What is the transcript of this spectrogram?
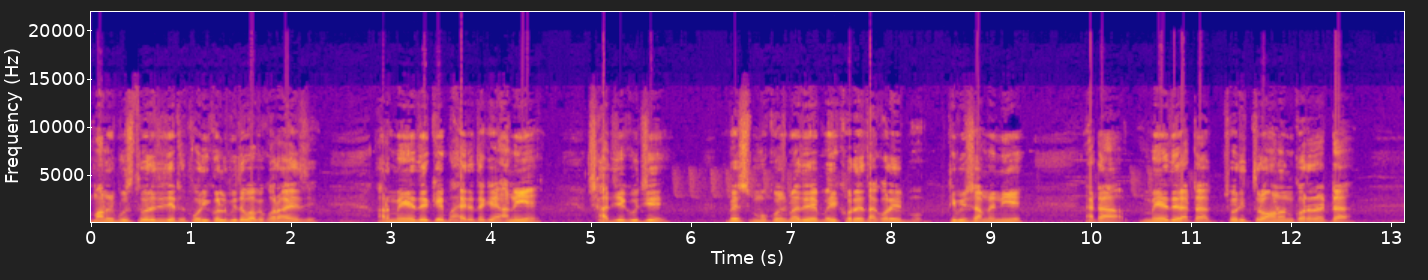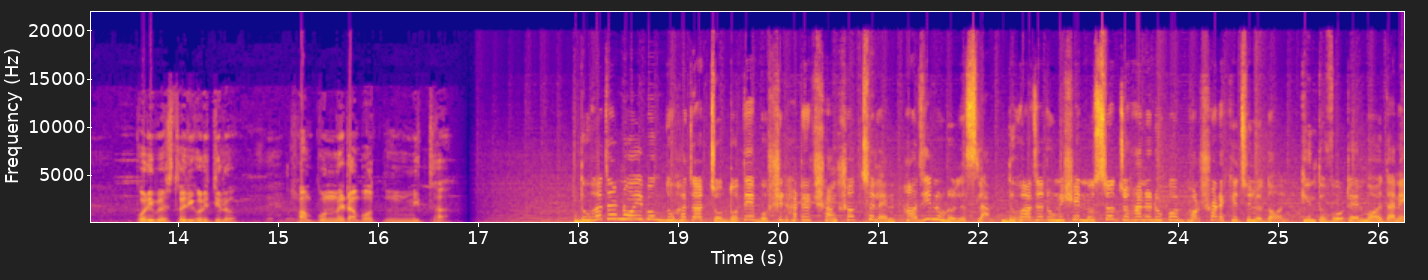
মানুষ বুঝতে পেরেছে যে এটা পরিকল্পিতভাবে করা হয়েছে। আর মেয়েদেরকে বাইরে থেকে আনিয়ে সাজিয়ে গুছিয়ে বেশ মুখোশ মেঁধে এই করে তা করে টিভির সামনে নিয়ে একটা মেয়েদের একটা চরিত্র হনন করার একটা পরিবেশ তৈরি করেছিল। সম্পূর্ণ এটা মিথ্যা। দু এবং দু হাজার চোদ্দতে বসিরহাটের সাংসদ ছিলেন হাজি নুরুল ইসলাম। দু হাজার উনিশে নুসরাত জাহানের উপর ভরসা রেখেছিল দল। কিন্তু ভোটের ময়দানে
